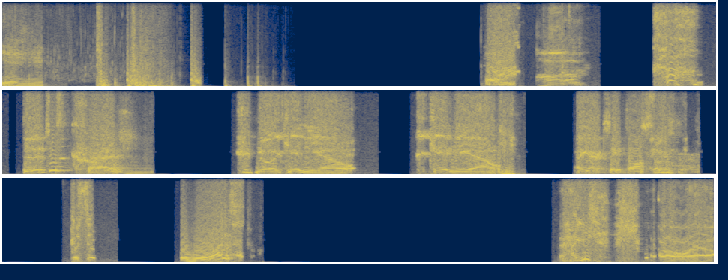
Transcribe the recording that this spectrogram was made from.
Yeah. Huh? Did it just crash? No, it kicked me out. It kicked me out. I got kicked off there. Was it? What? Oh wow.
